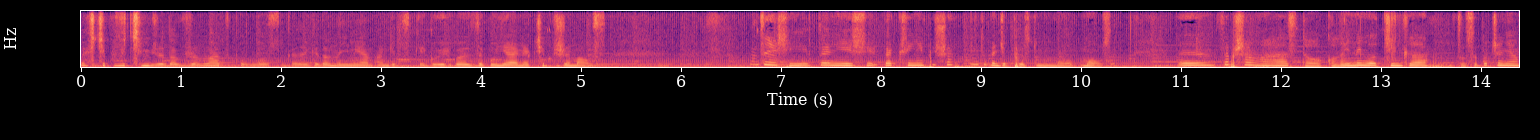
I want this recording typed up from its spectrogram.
Weźcie powiedzcie mi, że dobrze, matko boska, jak ja dawno nie miałam angielskiego i chyba zapomniałem jak się pisze mouse. No to jeśli nie, to nie, jeśli tak się nie pisze, no to będzie po prostu mo- mouse. Yy, zapraszam was do kolejnego odcinka. Do zobaczenia.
